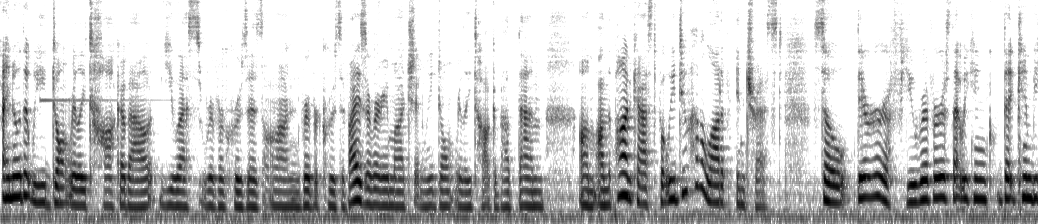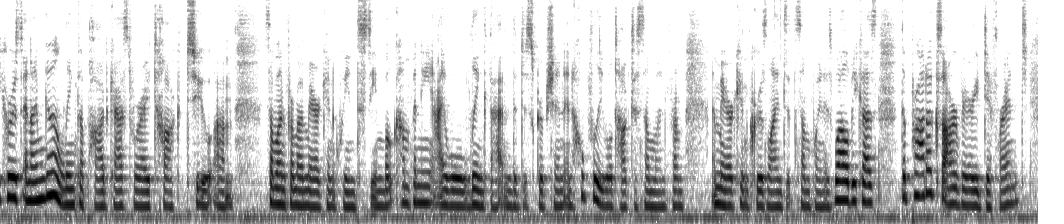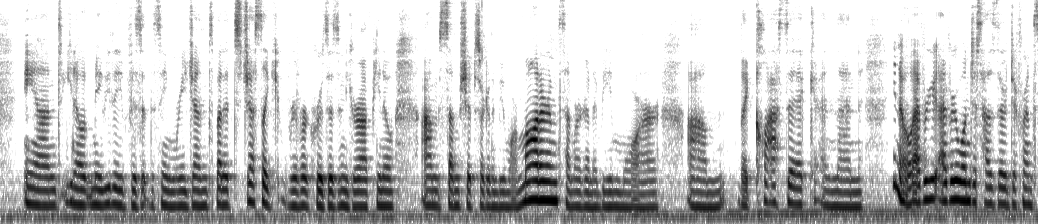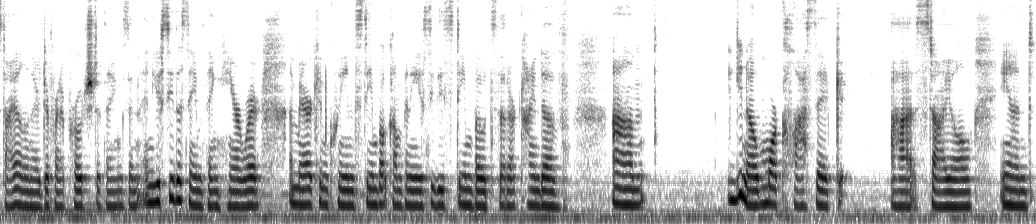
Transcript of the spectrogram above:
I know that we don't really talk about US river cruises on River Cruise Advisor very much, and we don't really talk about them um, on the podcast, but we do have a lot of interest. So there are a few rivers that we can that can be cruised, and I'm to link a podcast where I talk to um, someone from American Queen Steamboat Company. I will link that in the description, and hopefully we'll talk to someone from American Cruise Lines at some point as well, because the products are very different and you know maybe they visit the same regions but it's just like river cruises in europe you know um, some ships are going to be more modern some are going to be more um, like classic and then you know every everyone just has their different style and their different approach to things and, and you see the same thing here where american queen steamboat company you see these steamboats that are kind of um, you know more classic uh, style and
